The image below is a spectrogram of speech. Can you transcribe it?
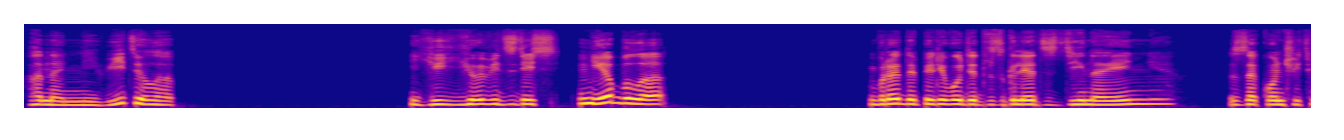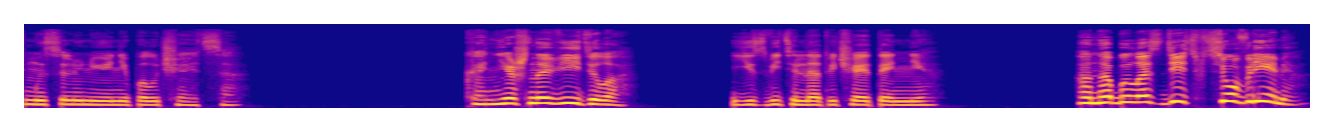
Она не видела... Ее ведь здесь не было...» Брэда переводит взгляд с Ди на Энни. Закончить мысль у нее не получается. «Конечно, видела!» — язвительно отвечает Энни. «Она была здесь все время!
